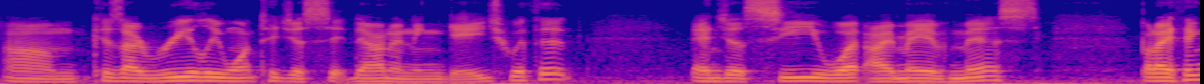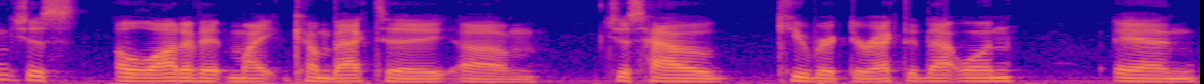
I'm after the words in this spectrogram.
because I really want to just sit down and engage with it and just see what I may have missed. But I think just a lot of it might come back to um, just how Kubrick directed that one and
